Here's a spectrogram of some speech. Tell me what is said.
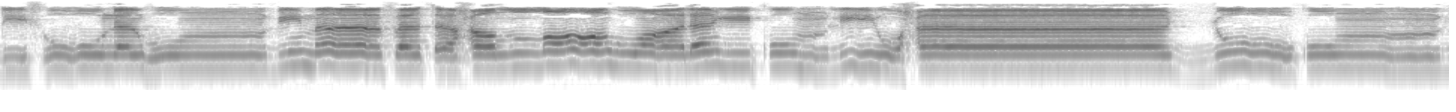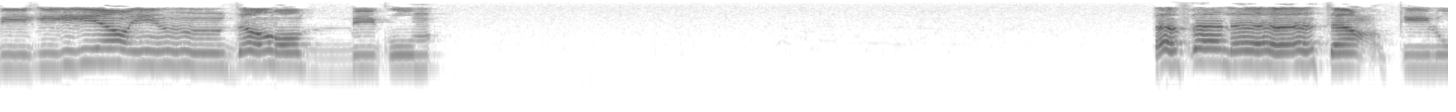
أَتُحَدِّثُونَهُم بِمَا فَتَحَ اللَّهُ عَلَيْكُمْ لِيُحَاجُّوكُم أَفَلَا تَعْقِلُونَ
